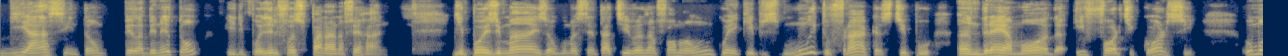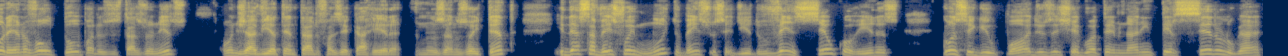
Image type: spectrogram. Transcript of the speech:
guiasse então pela Benetton e depois ele fosse parar na Ferrari. Depois de mais algumas tentativas na Fórmula 1 com equipes muito fracas, tipo Andrea Moda e Forte Corse, o Moreno voltou para os Estados Unidos, onde já havia tentado fazer carreira nos anos 80, e dessa vez foi muito bem sucedido. Venceu corridas, conseguiu pódios e chegou a terminar em terceiro lugar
